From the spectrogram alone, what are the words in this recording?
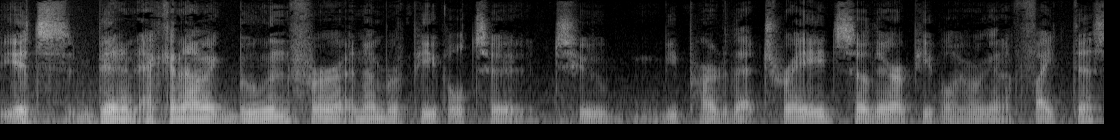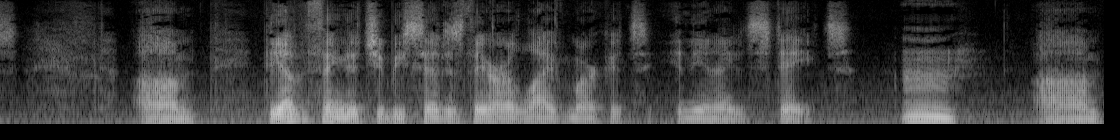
it's been an economic boon for a number of people to, to be part of that trade, so there are people who are going to fight this. Um, the other thing that should be said is there are live markets in the United States. Mm. Um,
